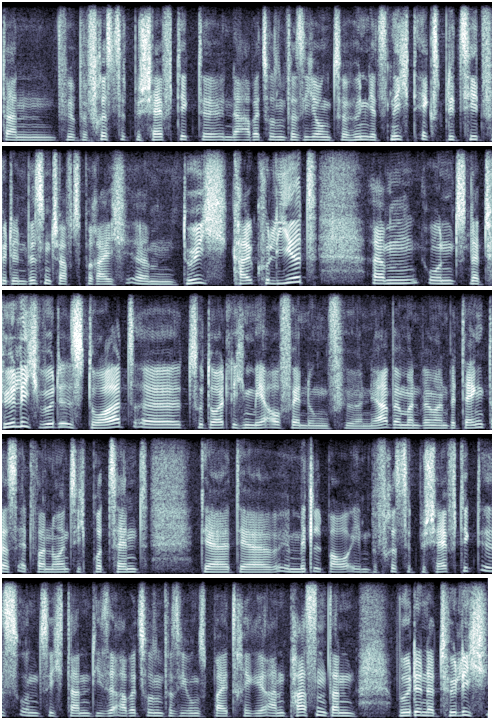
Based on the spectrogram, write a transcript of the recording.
dann für befristet Beschäftigte in der Arbeitslosenversicherung zu erhöhen, jetzt nicht explizit für den Wissenschaftsbereich ähm, durchkalkuliert. Ähm, und natürlich würde es dort äh, zu deutlichen Mehraufwendungen führen. Ja? Wenn, man, wenn man bedenkt, dass etwa 90 Prozent der, der im Mittelbau eben befristet beschäftigt ist und sich dann diese Arbeitslosenversicherungsbeiträge anpassen, dann würde natürlich,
